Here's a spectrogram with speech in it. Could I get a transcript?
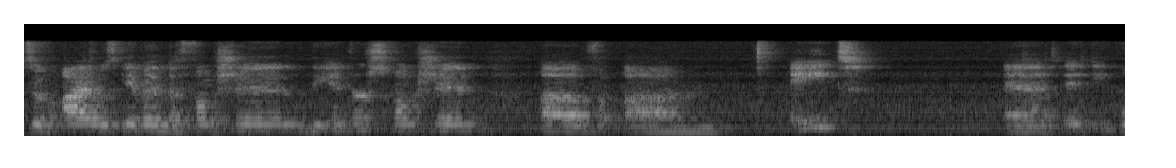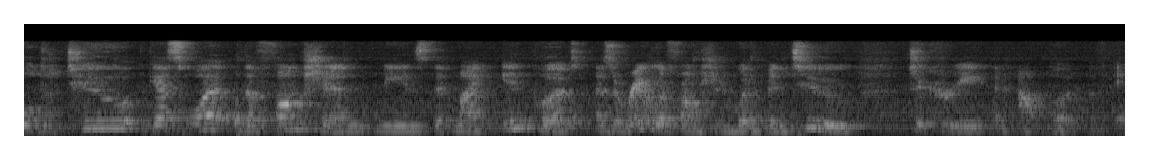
So if I was given the function, the inverse function of um, 8 and it equaled 2, guess what? The function means that my input as a regular function would have been 2 to create an output of 8.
